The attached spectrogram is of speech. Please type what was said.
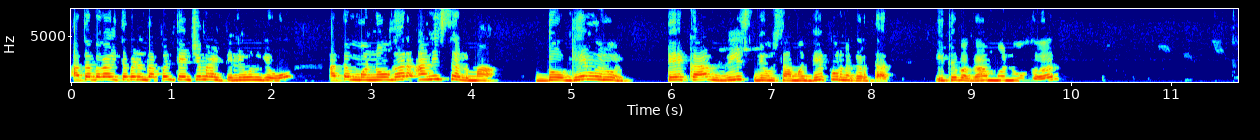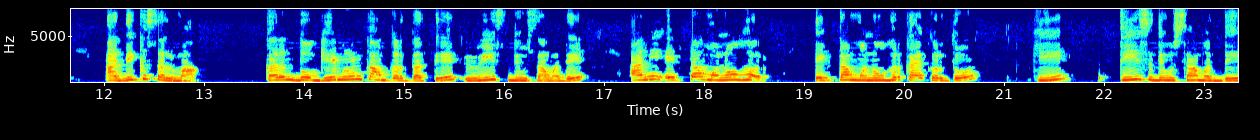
आता बघा इथपर्यंत आपण त्यांची माहिती लिहून घेऊ. आता मनोहर आणि सलमा दोघे मिळून ते काम वीस दिवसामध्ये पूर्ण करतात. इथे बघा मनोहर अधिक सलमा. कारण दोघे मिळून काम करतात ते वीस दिवसामध्ये. आणि एकटा मनोहर एकटा मनोहर काय करतो? की तीस दिवसामध्ये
